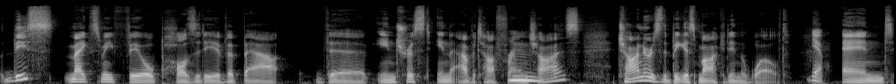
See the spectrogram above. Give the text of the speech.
this makes me feel positive about the interest in the Avatar franchise. China is the biggest market in the world. Yep. And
